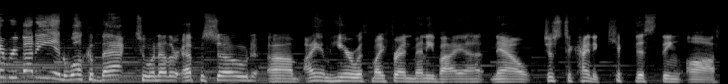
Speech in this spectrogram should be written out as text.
everybody, and welcome back to another episode. Um, I am here with my friend Mani Vaya. Now, just to kind of kick this thing off,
